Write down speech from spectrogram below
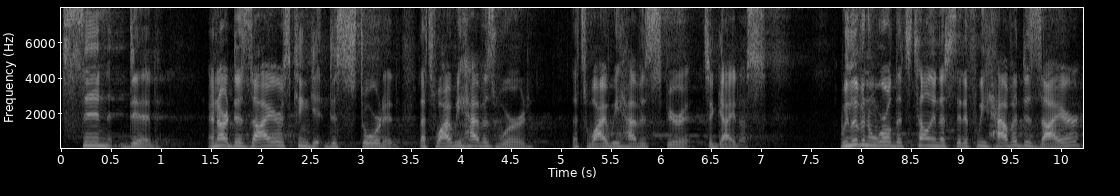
Sin did. And our desires can get distorted. That's why we have His Word. That's why we have His Spirit to guide us. We live in a world that's telling us that if we have a desire,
